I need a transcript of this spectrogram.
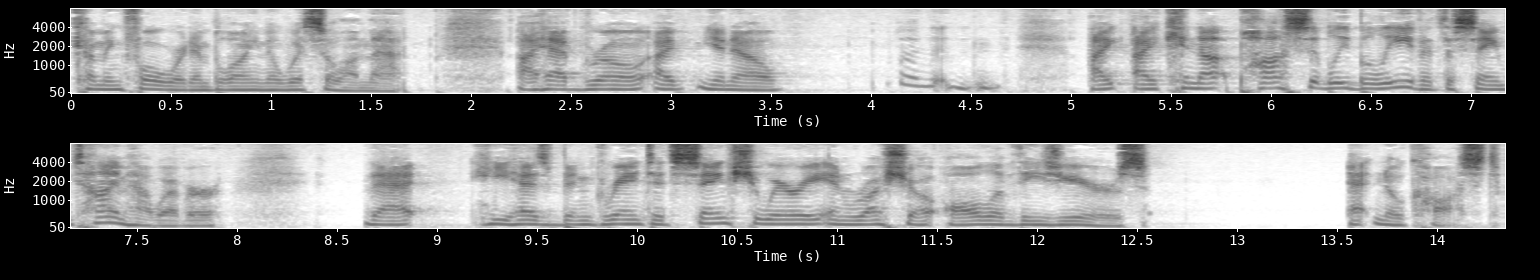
coming forward and blowing the whistle on that. I have grown, I, you know, I, I cannot possibly believe at the same time, however, that he has been granted sanctuary in Russia all of these years at no cost.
